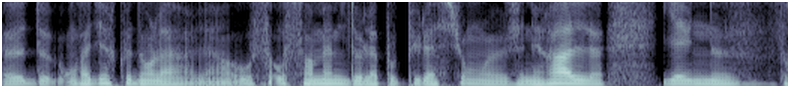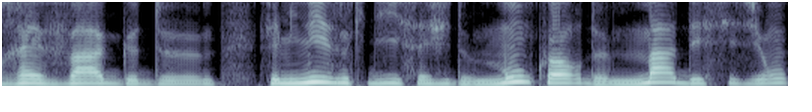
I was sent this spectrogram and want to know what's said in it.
euh, de, on va dire que dans la, la au, sein même de la population euh, générale, il y a une vraie vague de féminisme qui dit il s'agit de mon corps, de ma décision.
